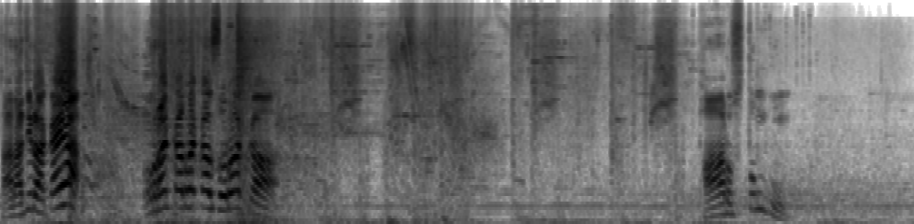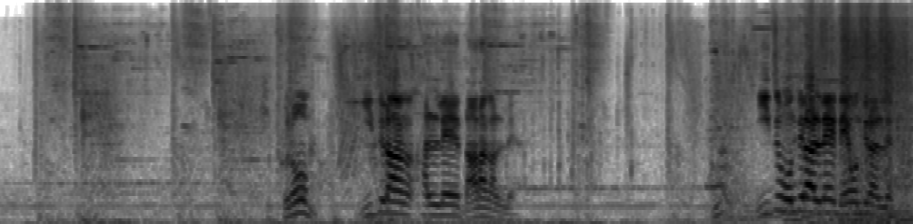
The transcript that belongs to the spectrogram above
잘하지 라카야 라카 소라카 바로 수동궁. 그럼 이즈랑 할래 나랑 할래? 이즈 원딜 할래 내 원딜 할래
